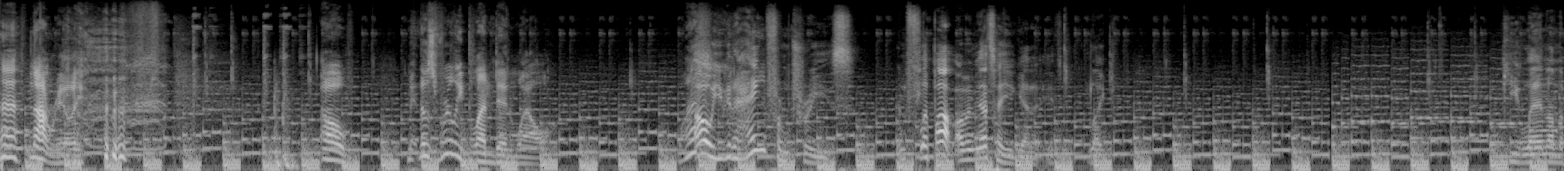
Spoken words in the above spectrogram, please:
Eh, not really. oh, man, those really blend in well. What? Oh, you can hang from trees and flip up. I mean, that's how you get it. Like, you land on the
